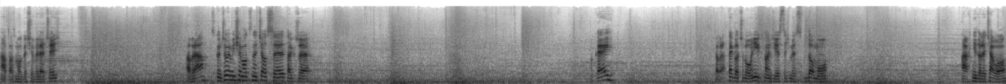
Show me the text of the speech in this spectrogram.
A teraz mogę się wyleczyć. Dobra, skończyły mi się mocne ciosy, także... Okej. Dobra, tego trzeba uniknąć, jesteśmy w domu. Ach, nie doleciało.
